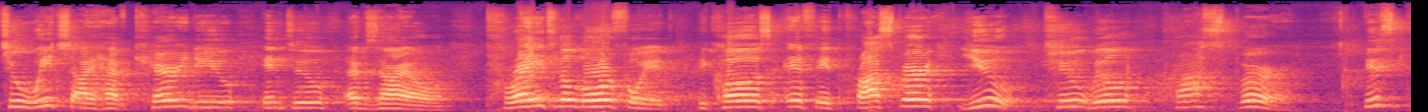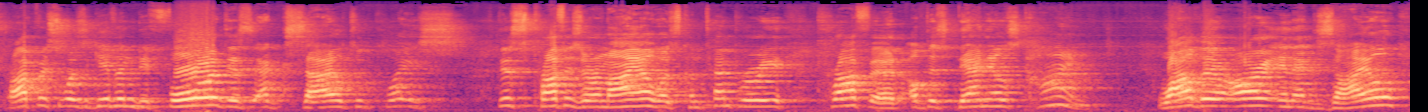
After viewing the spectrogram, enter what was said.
to which I have carried you into exile. Pray to the Lord for it, because if it prosper, you too will prosper. This prophecy was given before this exile took place. This prophet Jeremiah was contemporary prophet of this Daniel's time. While they are in exile,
